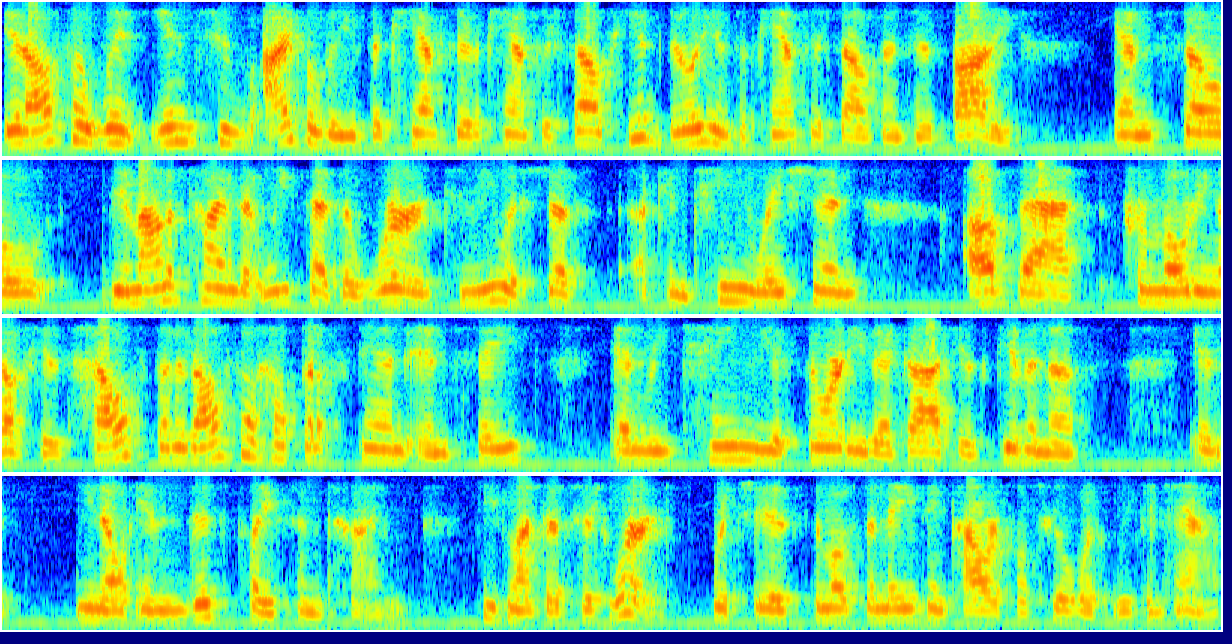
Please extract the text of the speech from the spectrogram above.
It also went into, I believe, the cancer, the cancer cells. He had billions of cancer cells in his body. And so the amount of time that we said the word to me was just a continuation of that promoting of his health, but it also helped us stand in faith and retain the authority that God has given us in you know, in this place and time. He's lent us his word, which is the most amazing, powerful tool that we can have.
